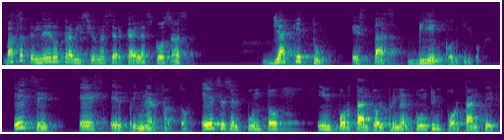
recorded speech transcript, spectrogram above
Vas a tener otra visión acerca de las cosas, ya que tú estás bien contigo. Ese es el primer factor. Ese es el punto importante o el primer punto importante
